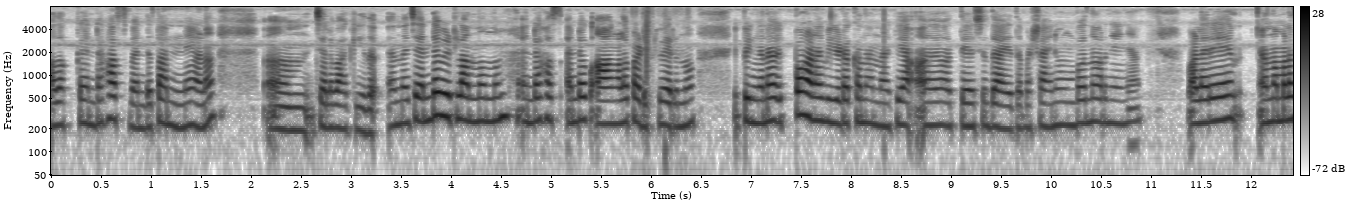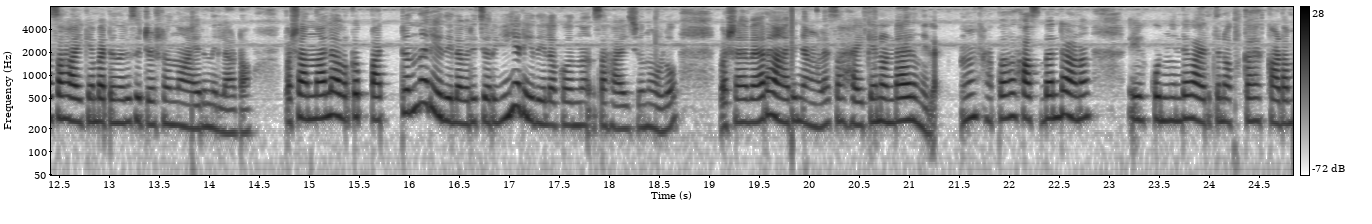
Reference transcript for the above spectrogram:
അതൊക്കെ എന്റെ ഹസ്ബൻഡ് തന്നെയാണ് ചിലവാക്കിയത്. എന്ന് വെച്ചാൽ എന്റെ വീട്ടിൽ അന്നൊന്നും എന്റെ ഹസ് എന്റെ ആങ്ങളെ പഠിക്കുമായിരുന്നു ഇപ്പം ഇങ്ങനെ ഇപ്പോൾ ആണ് വീടൊക്കെ നന്നാക്കി അത്യാവശ്യം ഇതായത്. പക്ഷേ അതിന് മുമ്പെന്ന് പറഞ്ഞു കഴിഞ്ഞാൽ വളരെ നമ്മളെ സഹായിക്കാൻ പറ്റുന്ന ഒരു സിറ്റുവേഷൻ ഒന്നും ആയിരുന്നില്ല കേട്ടോ. പക്ഷെ എന്നാലും അവർക്ക് പറ്റുന്ന രീതിയിൽ അവർ ചെറിയ രീതിയിലൊക്കെ ഒന്ന് സഹായിച്ചു എന്നുള്ളൂ. പക്ഷേ വേറെ ആരും ഞങ്ങളെ സഹായിക്കാനുണ്ടായിരുന്നില്ല. അപ്പോൾ ഹസ്ബൻഡാണ് ഈ കുഞ്ഞിന്റെ കാര്യത്തിനൊക്കെ കടം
